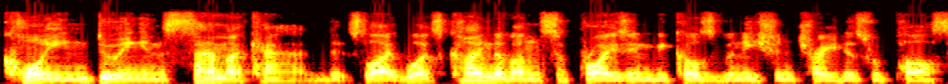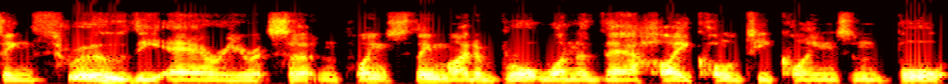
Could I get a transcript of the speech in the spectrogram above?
coin doing in Samarkand. It's like, well, it's kind of unsurprising because Venetian traders were passing through the area at certain points. They might have brought one of their high quality coins and bought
